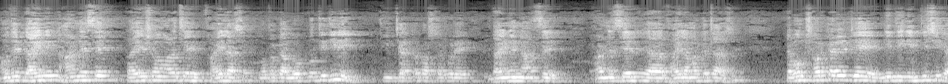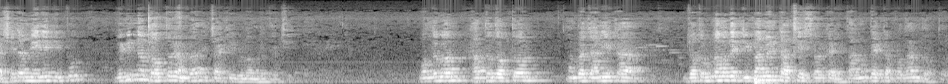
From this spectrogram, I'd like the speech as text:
আমাদের ডাইনিং হার্নেসে প্রায়শ আমার আছে ফাইল আসে। গতকালও প্রতিদিনই তিন চারটা, পাঁচটা করে ডাইনিং হার্সে হার্নেসের আহ, ফাইল আমার কাছে আসে। এবং সরকারের যে নীতি নির্দেশিকা সেটা মেনে কিন্তু বিভিন্ন দপ্তরে আমরা চাকরিগুলো আমরা দেখছি বন্ধুগণ খাদ্য দপ্তর আমরা জানি একটা যতগুলো আমাদের ডিপার্টমেন্ট আছে সরকারি তার মধ্যে একটা প্রধান দপ্তর।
